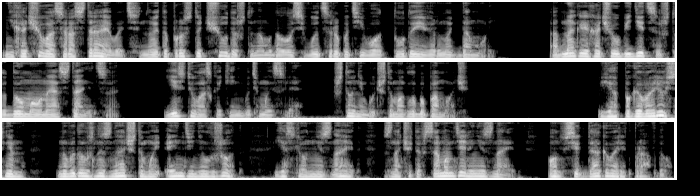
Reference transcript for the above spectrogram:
Не хочу вас расстраивать, но это просто чудо, что нам удалось выцарапать его оттуда и вернуть домой. Однако я хочу убедиться, что дома он и останется. Есть у вас какие-нибудь мысли, что-нибудь, что могло бы помочь? Я поговорю с ним, но вы должны знать, что мой Энди не лжет. Если он не знает, значит и в самом деле не знает. Он всегда говорит правду.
